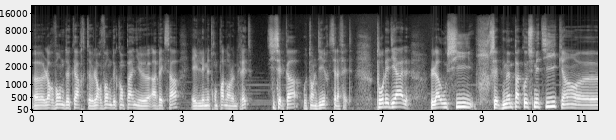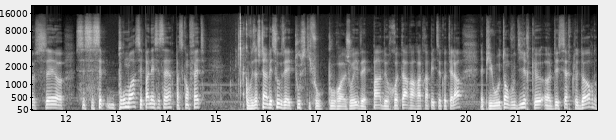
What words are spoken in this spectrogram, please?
leur vente de cartes, leur vente de campagne avec ça et ils les mettront pas dans l'upgrade. Si c'est le cas, autant le dire, c'est la fête. Pour les dials, Là aussi, c'est même pas cosmétique, hein, euh, euh, c'est, pour moi c'est pas nécessaire parce qu'en fait, quand vous achetez un vaisseau, vous avez tout ce qu'il faut pour euh, jouer, vous n'avez pas de retard à rattraper de ce côté-là. Et puis autant vous dire que des cercles d'ordre,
